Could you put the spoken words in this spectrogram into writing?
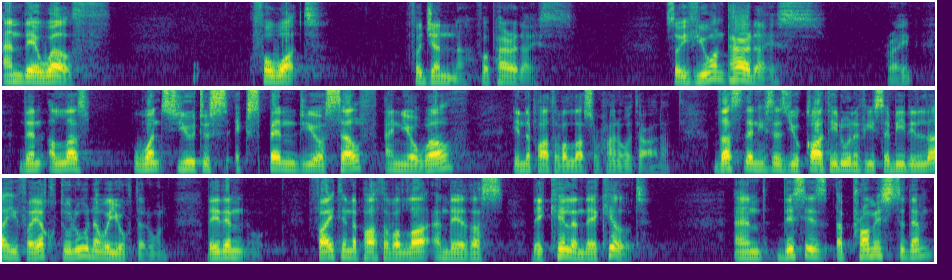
and their wealth for what? For Jannah, for paradise. So if you want paradise, right, then Allah wants you to expend yourself and your wealth in the path of Allah subhanahu wa ta'ala. Thus then he says, يُقَاتِلُونَ فِي سَبِيلِ اللَّهِ فَيَقْتُلُونَ وَيُقْتَلُونَ They then fight in the path of Allah and they thus, they kill and they're killed. And this is a promise to them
